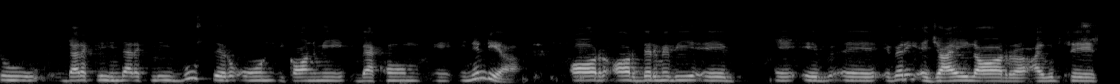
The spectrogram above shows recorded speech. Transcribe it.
to directly indirectly boost their own economy back home in, in india or or there may be a a, a, a, a very agile or uh, I would say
